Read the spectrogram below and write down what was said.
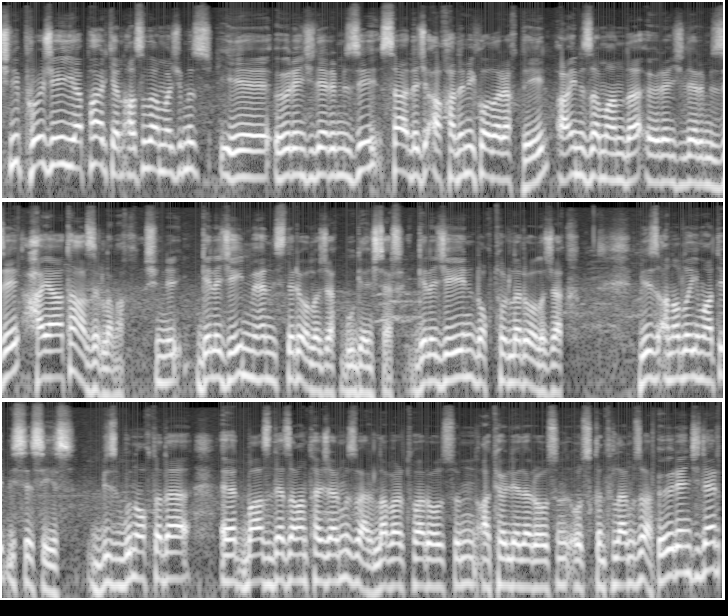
Şimdi projeyi yaparken asıl amacımız e, öğrencilerimizi sadece akademik olarak değil, aynı zamanda öğrencilerimizi hayata hazırlamak. Şimdi geleceğin mühendisleri olacak bu gençler. Geleceğin doktorları olacak. Biz Anadolu İmam Hatip Lisesi'yiz. Biz bu noktada evet bazı dezavantajlarımız var. Laboratuvar olsun, atölyeler olsun o sıkıntılarımız var. Öğrenciler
